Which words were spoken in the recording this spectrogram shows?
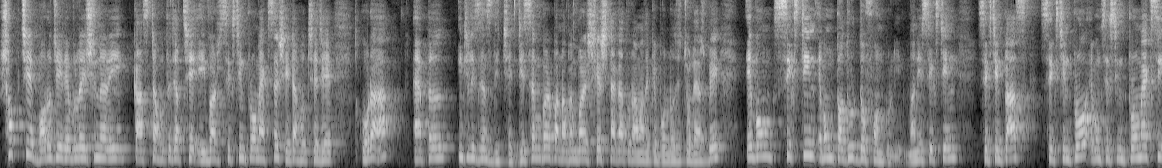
সবচেয়ে বড় যে রেভলিউশনারি কাজটা হতে যাচ্ছে এইবার সিক্সটিন প্রো ম্যাক্সে সেটা হচ্ছে যে ওরা অ্যাপেল ইন্টেলিজেন্স দিচ্ছে। ডিসেম্বর বা নভেম্বরের শেষ নাগাদ ওরা আমাদেরকে বলল যে চলে আসবে এবং সিক্সটিন এবং তদূর্ধ্ব ফোনগুলি মানে sixteen sixteen plus sixteen pro এবং সিক্সটিন প্রো ম্যাক্সই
